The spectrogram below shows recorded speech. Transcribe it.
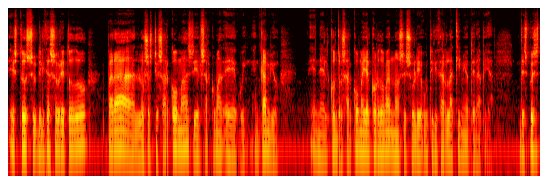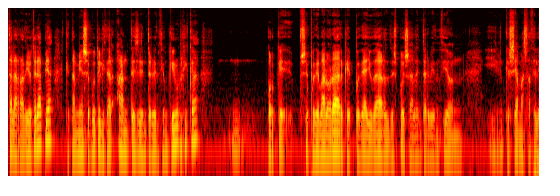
Esto se utiliza sobre todo para los osteosarcomas y el sarcoma de Ewing. En cambio, en el controsarcoma y el cordoma no se suele utilizar la quimioterapia. Después está la radioterapia, que también se puede utilizar antes de intervención quirúrgica, porque se puede valorar que puede ayudar después a la intervención y que sea más fácil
